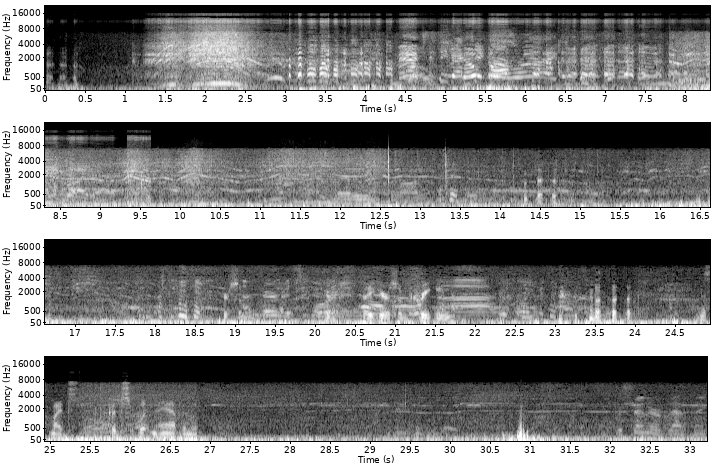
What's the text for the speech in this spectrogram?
Max, you see Max take off. Here's some. I'm nervous. Here, I hear some creaking. This might could split in half in the The center of that thing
